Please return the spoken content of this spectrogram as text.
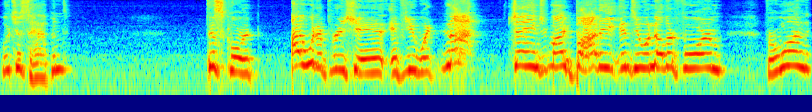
What just happened? Discord, I would appreciate it if you would not change my body into another form. For one,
